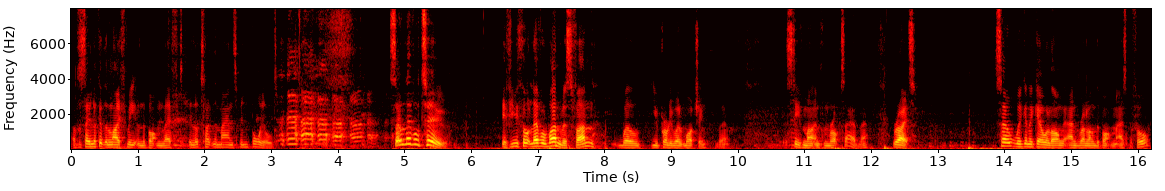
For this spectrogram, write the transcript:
going to say, look at the life meter in the bottom left. It looks like the man's been boiled. so, level two. If you thought level one was fun, well, you probably weren't watching. But Steve Martin from Roxanne there. Right. So we're going to go along and run along the bottom as before.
